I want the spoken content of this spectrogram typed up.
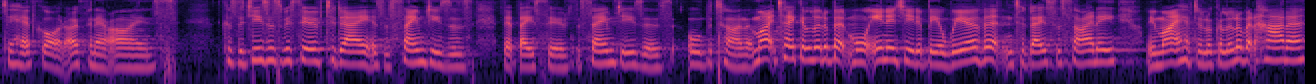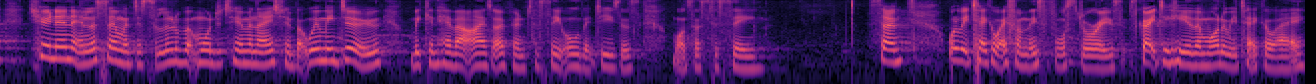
to have God open our eyes. Because the Jesus we serve today is the same Jesus that they served, the same Jesus all the time. It might take a little bit more energy to be aware of it in today's society. We might have to look a little bit harder, tune in and listen with just a little bit more determination. But when we do, we can have our eyes open to see all that Jesus wants us to see. So, what do we take away from these four stories? It's great to hear them. What do we take away?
